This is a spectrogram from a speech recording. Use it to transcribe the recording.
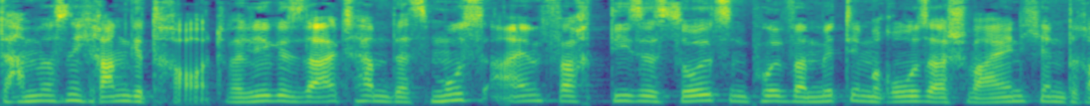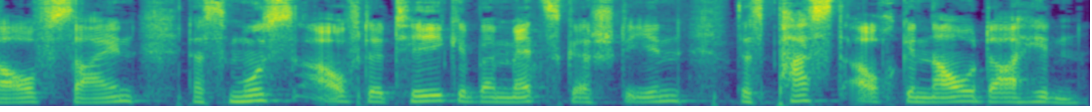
da haben wir uns nicht rangetraut, weil wir gesagt haben, das muss einfach dieses Sulzenpulver mit dem rosa Schweinchen drauf sein. Das muss auf der Theke beim Metzger stehen. Das passt auch genau dahin.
